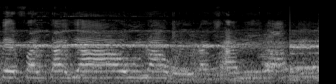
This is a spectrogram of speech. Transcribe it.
te falta ya una buena en sanidad.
